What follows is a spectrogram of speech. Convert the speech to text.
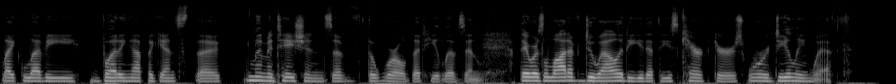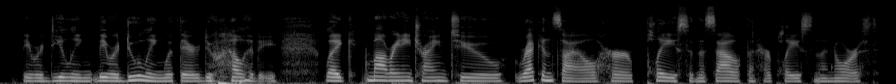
like Levee butting up against the limitations of the world that he lives in. There was a lot of duality that these characters were dealing with. They were dealing they were dueling with their duality. Like ma rainey trying to reconcile her place in the south and her place in the north.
